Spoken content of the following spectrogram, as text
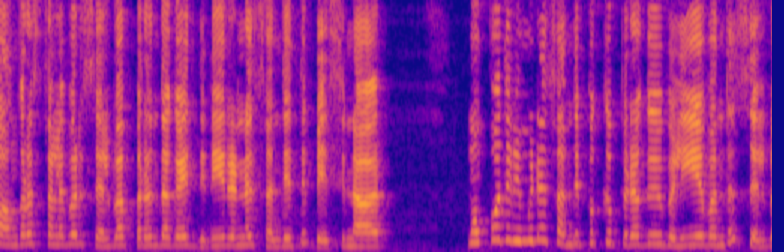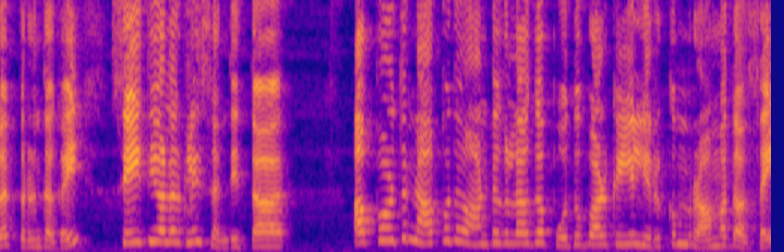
காங்கிரஸ் தலைவர் செல்வ பெருந்தகை திடீரென சந்தித்து பேசினார். முப்பது நிமிட சந்திப்புக்கு பிறகு வெளியே வந்த செல்வ பெருந்தகை செய்தியாளர்களை சந்தித்தார். அப்பொழுது நாற்பது ஆண்டுகளாக பொது வாழ்க்கையில் இருக்கும் ராமதாஸை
